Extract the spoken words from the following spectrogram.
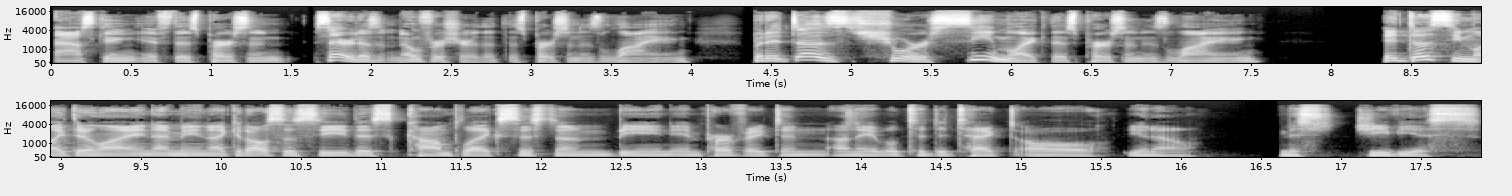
asking if this person, Sarah doesn't know for sure that this person is lying, but it does sure seem like this person is lying. It does seem like they're lying. I mean, I could also see this complex system being imperfect and unable to detect all, you know, mischievous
